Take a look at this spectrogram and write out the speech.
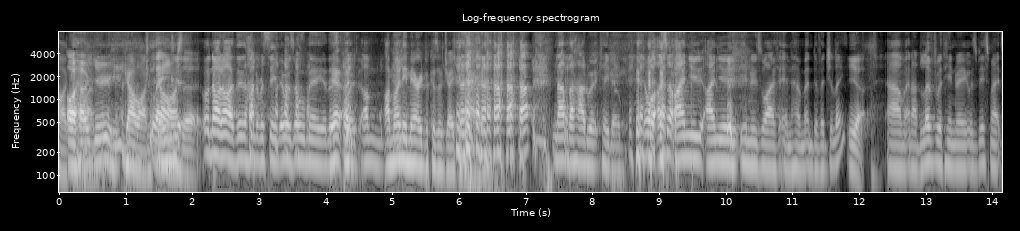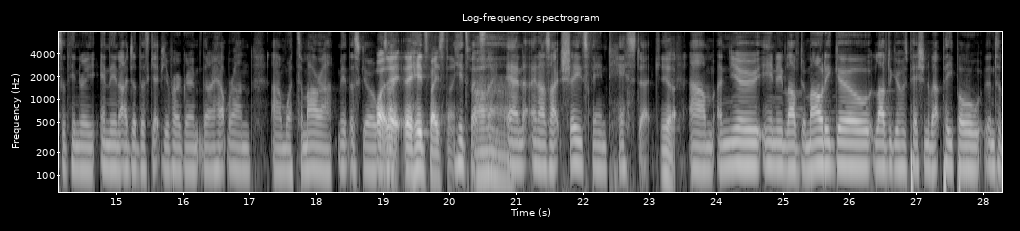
Oh, Oh, how on. you Go on, go claims on. it. Oh no, no, hundred percent. It was all me at this Yeah, point. I'm I'm only married because of JK. none of the hard work he did. No, so I knew I knew Henry's wife and him individually, Yeah. um, and I'd lived with Henry. It was best mates with Henry, and then I did this gap year program that I helped run um, with Tamara. Met this girl. What like that, that headspace thing? headspace thing, Ah. and and I was like, she's fantastic. Yeah. Um, I knew Henry loved a Maori girl, loved a girl who's passionate about people, into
